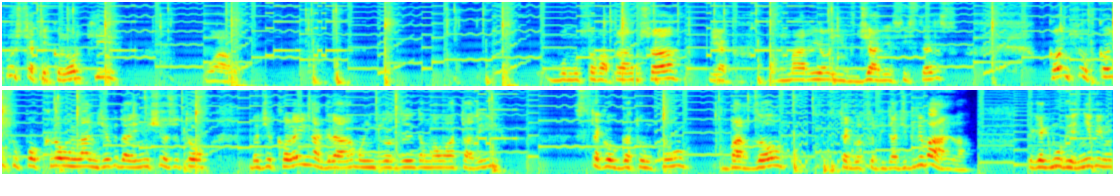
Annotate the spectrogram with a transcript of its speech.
Spójrzcie, jakie kolorki. Wow. Bonusowa plansza, jak w Mario i w Giant Sisters. W końcu, w końcu po Crownlandzie wydaje mi się, że to będzie kolejna gra, moi drodzy, na małe Atari z tego gatunku, bardzo, z tego co widać, grywalna. Tak jak mówię, nie wiem,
